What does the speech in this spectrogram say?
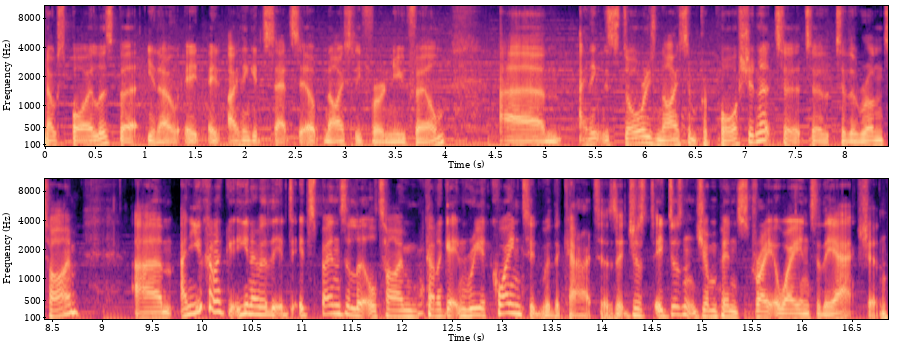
No spoilers, but you know, it, it I think it sets it up nicely for a new film. Um, I think the story's nice and proportionate to to, to the runtime. Um, and you kind of, you know, it, it spends a little time kind of getting reacquainted with the characters. It just, it doesn't jump in straight away into the action.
